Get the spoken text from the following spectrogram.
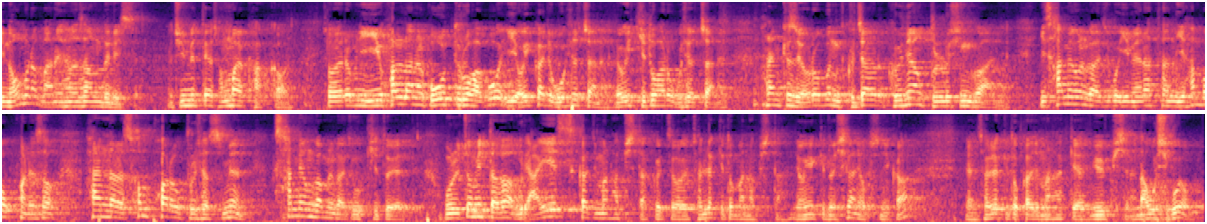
이 너무나 많은 현상들이 있어요. 주님의 때가 정말 가까워요. 저 여러분이 이 환란을 고투로 이 여기까지 오셨잖아요. 여기 기도하러 오셨잖아요. 하나님께서 여러분 그자, 그냥 부르신 거 아니에요. 이 사명을 가지고 이 맨하탄 이 한복판에서 하나님 나라를 선포하라고 부르셨으면 사명감을 가지고 기도해야 돼요. 오늘 좀 이따가 우리 IS까지만 합시다. 그저 전략 기도만 합시다. 영역 기도는 시간이 없으니까. 네, 전략 기도까지만 할게요. UPC 나오시고요.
